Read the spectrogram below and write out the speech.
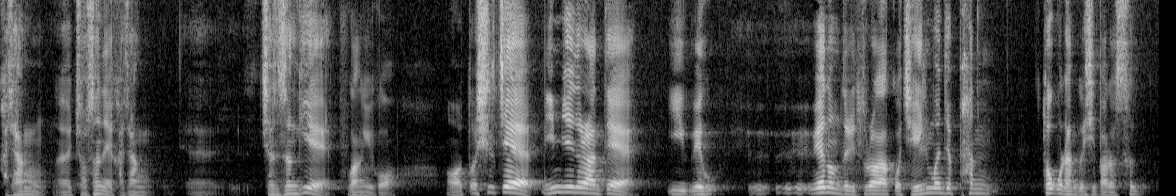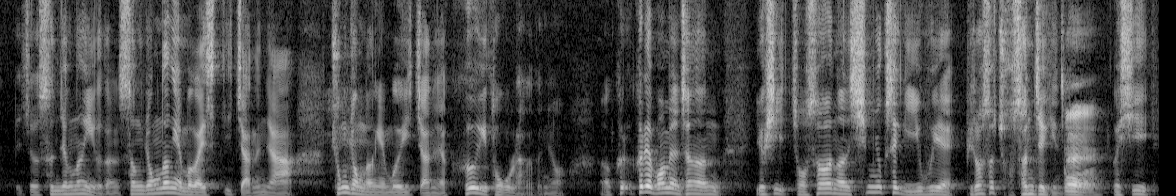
가장 어, 조선의 가장 에, 전성기의 국왕이고 어, 또 실제 임진왜란 때 이 외국 외놈들이 들어갔고 제일 먼저 판 독을 한 것이 바로 선, 저 선정릉이거든. 성종릉에 뭐가 있, 있지 않느냐, 중종릉에 뭐 있지 않느냐, 거기 독을 하거든요. 어, 그, 래 보면 저는 역시 조선은 16세기 이후에 비로소 조선적인 네. 것이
